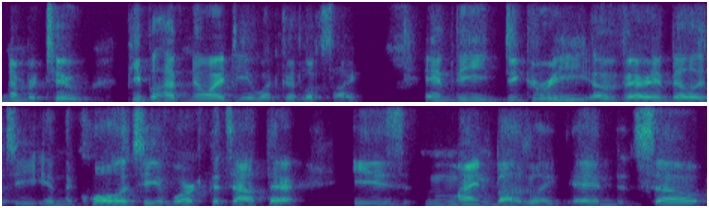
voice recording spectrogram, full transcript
Number two, people have no idea what good looks like and the degree of variability in the quality of work that's out there is mind boggling. And so,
